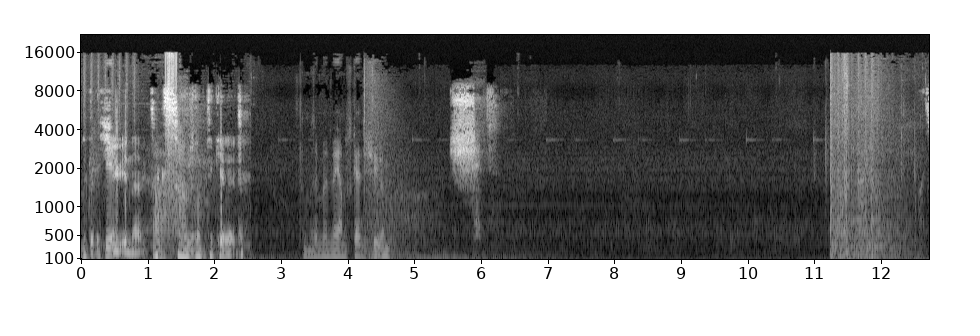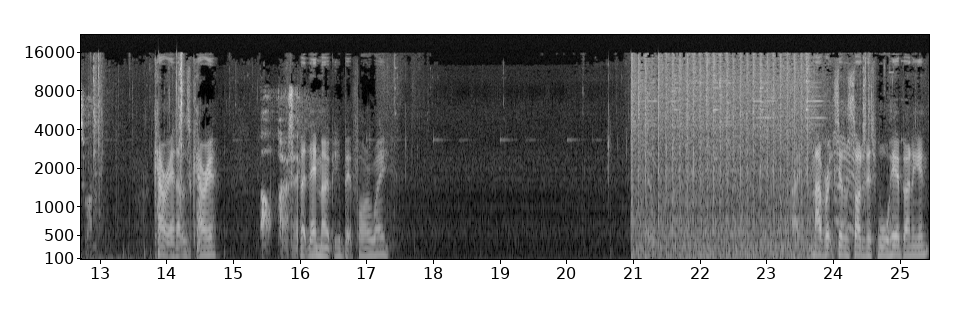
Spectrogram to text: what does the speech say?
Look at the Yeah. shooting though. It took Oh. so long to kill it. Someone's in with me. I'm scared to shoot him. Shit. Nice one. Carrier. That was a carrier. Oh, perfect. But they might be a bit far away. Right, Maverick's the other side of this wall here, burning in.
